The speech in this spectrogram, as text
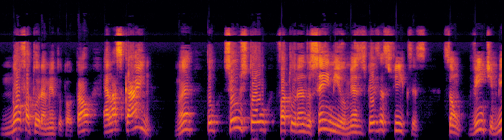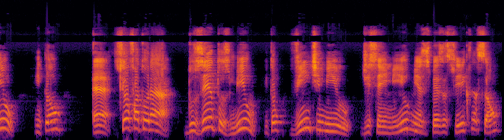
no faturamento total, elas caem. É? Então, se eu estou faturando 100 mil, minhas despesas fixas são 20 mil, então, é, se eu faturar 200 mil, então 20 mil de 100 mil, minhas despesas fixas são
